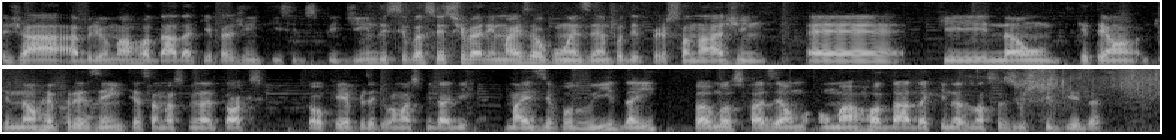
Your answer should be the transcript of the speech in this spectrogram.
já abrir uma rodada aqui para a gente ir se despedindo. E se vocês tiverem mais algum exemplo de personagem é, que não que tenha, que não represente essa masculinidade tóxica, ou que represente uma masculinidade mais evoluída, aí vamos fazer uma, uma rodada aqui nas nossas despedidas.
